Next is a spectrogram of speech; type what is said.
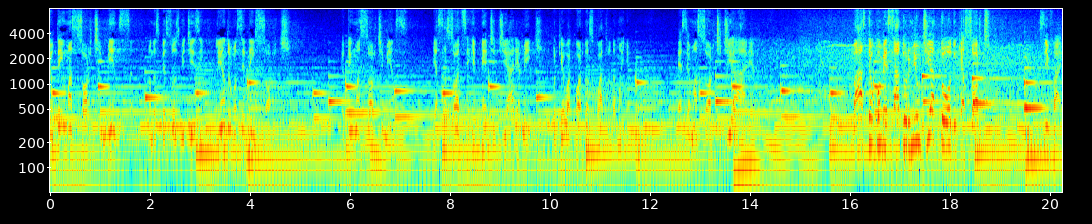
Eu tenho uma sorte imensa quando as pessoas me dizem: Leandro, você tem sorte. Eu tenho uma sorte imensa, e essa sorte se repete diariamente, porque eu acordo às quatro da manhã. Essa é uma sorte diária. Basta eu começar a dormir o dia todo que a sorte se vai.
